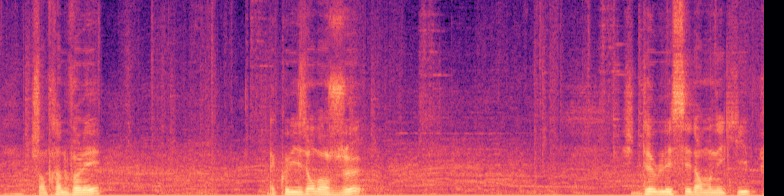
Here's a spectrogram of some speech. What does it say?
je suis en train de voler. La collision dans ce jeu. J'ai deux blessés dans mon équipe.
